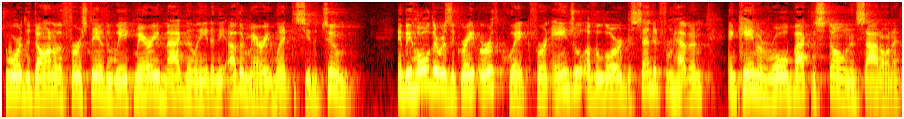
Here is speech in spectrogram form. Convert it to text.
toward the dawn of the first day of the week, Mary Magdalene and the other Mary went to see the tomb. And behold, there was a great earthquake, for an angel of the Lord descended from heaven and came and rolled back the stone and sat on it.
